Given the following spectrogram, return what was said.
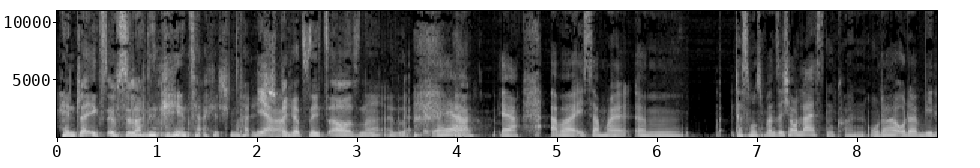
Händler XY gehen, sage ich mal. Ich Ja. spreche jetzt nichts aus, ne? Also Ja, ja, ja. Aber ich sag mal, ähm, das muss man sich auch leisten können, oder? Oder wie,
